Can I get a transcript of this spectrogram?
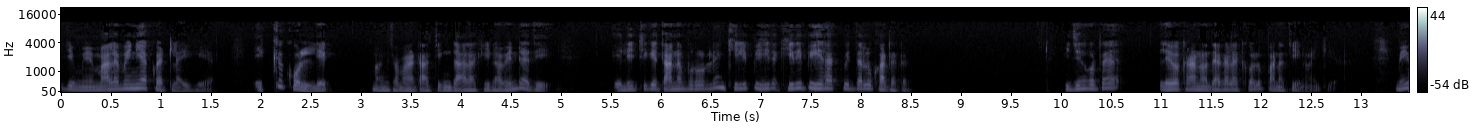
ඉතින් මේ මලමිනියක් වැටලයි කියලා. එක කොල්ලෙක් මං සමහරට අතින් දාලා කියනවා වෙන්න ඇති. එලිච්චිගේ තනපුරුල්ලෙන් කිලිපිහිර කිරිපිහිරක් විද්දලු කටට. ඉදිනකොට ලෙව කනවා දැකලා කිව්වලු පණ තියනවා කියලා. මේ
